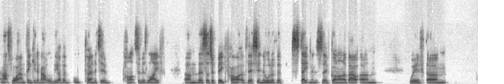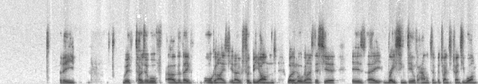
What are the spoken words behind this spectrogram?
and that's why I'm thinking about all the other alternative parts of his life. Um, there's such a big part of this in all of the statements they've gone on about um, with um, the with Toto Wolff uh, that they've organised, you know, for Beyond. What they've organised this year is a racing deal for Hamilton for 2021.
